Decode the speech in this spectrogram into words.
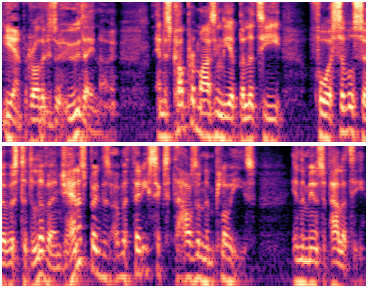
Yeah. but rather because of who they know. And it's compromising the ability for a civil service to deliver. In Johannesburg, there's over 36,000 employees in the municipality.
